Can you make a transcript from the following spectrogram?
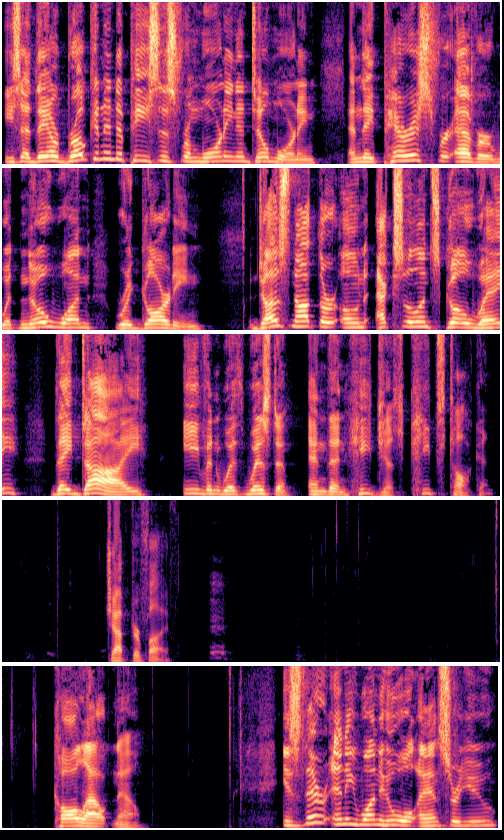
He said, They are broken into pieces from morning until morning, and they perish forever with no one regarding. Does not their own excellence go away? They die even with wisdom. And then he just keeps talking. Chapter 5. Call out now. Is there anyone who will answer you?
